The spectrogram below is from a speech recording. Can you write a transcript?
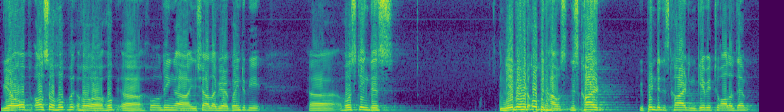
We are also hope, hope, uh, holding, uh, inshallah, we are going to be uh, hosting this neighborhood open house. This card, we printed this card and gave it to all of them.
